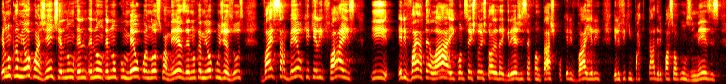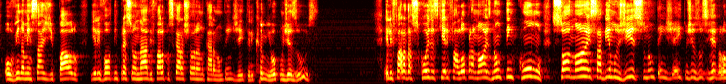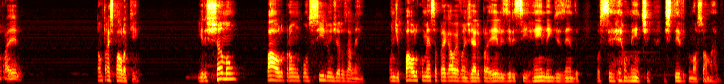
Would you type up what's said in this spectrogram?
Ele não caminhou com a gente, ele não, ele, ele, não, ele não comeu conosco à mesa, ele não caminhou com Jesus. Vai saber o que, que ele faz e ele vai até lá. E quando você estuda a história da igreja, isso é fantástico, porque ele vai e ele, ele fica impactado. Ele passa alguns meses ouvindo a mensagem de Paulo e ele volta impressionado e fala para os caras chorando: Cara, não tem jeito, ele caminhou com Jesus. Ele fala das coisas que ele falou para nós, não tem como, só nós sabíamos disso, não tem jeito, Jesus se revelou para ele. Então traz Paulo aqui. E eles chamam Paulo para um concílio em Jerusalém, onde Paulo começa a pregar o evangelho para eles e eles se rendem dizendo: Você realmente esteve com o nosso amado.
